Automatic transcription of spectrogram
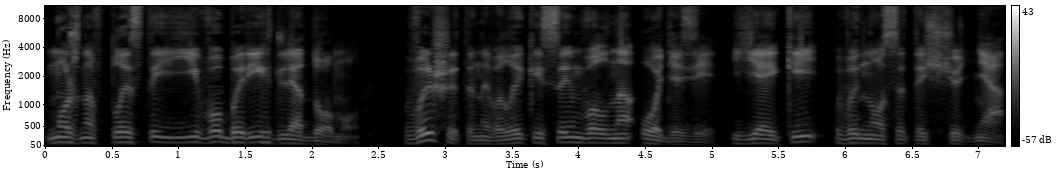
можна вплести її в оберіг для дому, вишити невеликий символ на одязі, який ви носите щодня,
